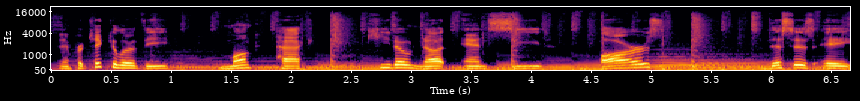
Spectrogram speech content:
and in particular the Munk Pack Keto Nut and Seed Bars. This is a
